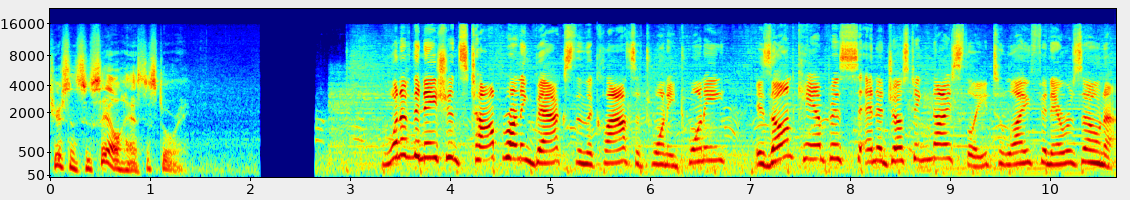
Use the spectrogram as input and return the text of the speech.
Kirsten Susel has the story. One of the nation's top running backs in the class of 2020 is on campus and adjusting nicely to life in Arizona.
